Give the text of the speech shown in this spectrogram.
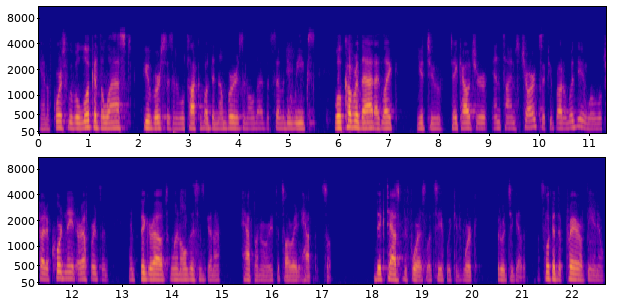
And of course, we will look at the last few verses and we'll talk about the numbers and all that, the 70 weeks. We'll cover that. I'd like you to take out your end times charts if you brought them with you, and we'll, we'll try to coordinate our efforts and, and figure out when all this is going to happen or if it's already happened. So, big task before us. Let's see if we can work through it together. Let's look at the prayer of Daniel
